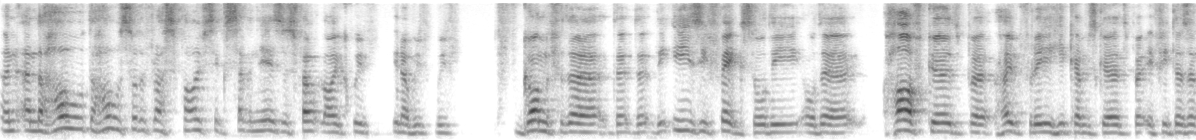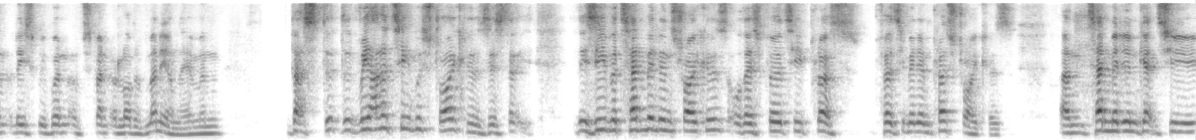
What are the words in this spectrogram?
And and the whole the whole sort of last five, six, seven years has felt like we've you know we've we've gone for the the, the, the easy fix or the or the half good, but hopefully he comes good. But if he doesn't, at least we wouldn't have spent a lot of money on him. And that's the, the reality with strikers is that there's either 10 million strikers or there's 30 plus 30 million plus strikers and 10 million gets you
